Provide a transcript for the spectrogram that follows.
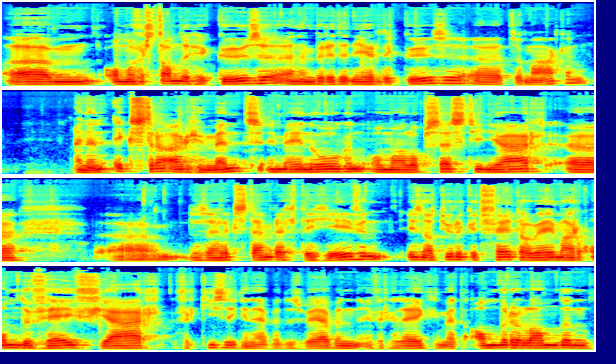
um, om een verstandige keuze en een beredeneerde keuze te maken. En een extra argument in mijn ogen om al op 16 jaar uh, uh, dus eigenlijk stemrecht te geven, is natuurlijk het feit dat wij maar om de vijf jaar verkiezingen hebben. Dus wij hebben in vergelijking met andere landen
